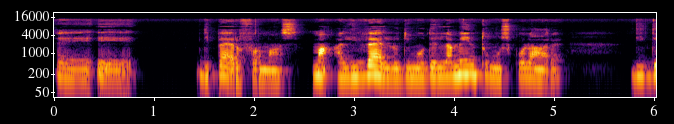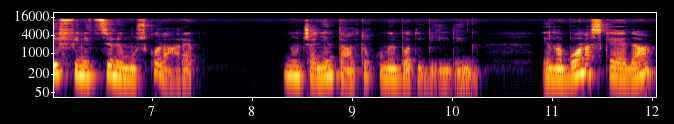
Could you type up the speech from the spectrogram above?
e, e di performance, ma a livello di modellamento muscolare, di definizione muscolare, non c'è nient'altro come il bodybuilding. E una buona scheda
